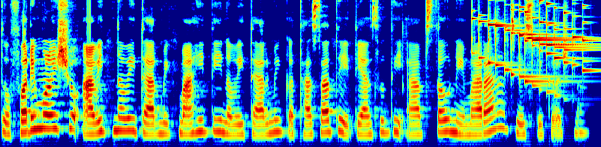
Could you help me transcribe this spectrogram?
તો ફરી મળીશું આવી જ નવી ધાર્મિક માહિતી, નવી ધાર્મિક કથા સાથે. ત્યાં સુધી આપ સૌને મારા જય શ્રી કૃષ્ણ.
